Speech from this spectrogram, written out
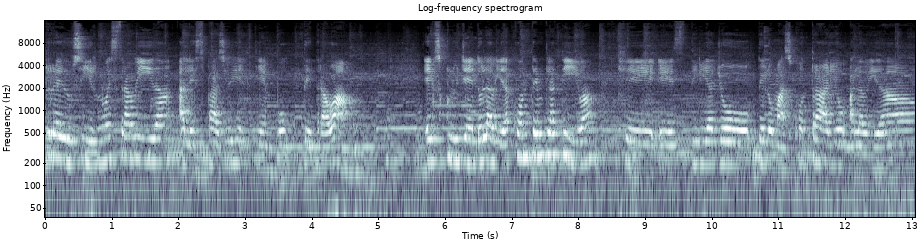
reducir nuestra vida al espacio y el tiempo de trabajo, excluyendo la vida contemplativa que es, diría yo, de lo más contrario a la vida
